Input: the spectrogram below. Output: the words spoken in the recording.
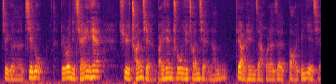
这个记录，比如说你前一天去船潜，白天出去船潜，然后第二天再回来再报一个夜潜。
